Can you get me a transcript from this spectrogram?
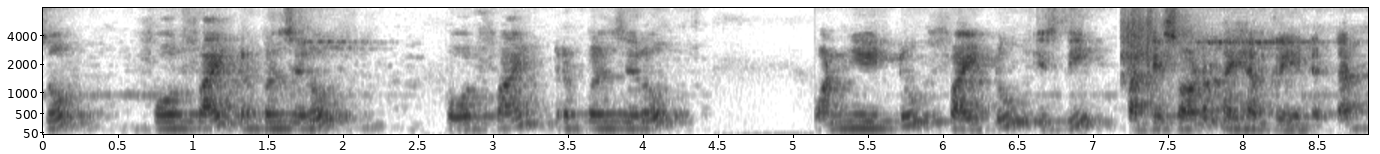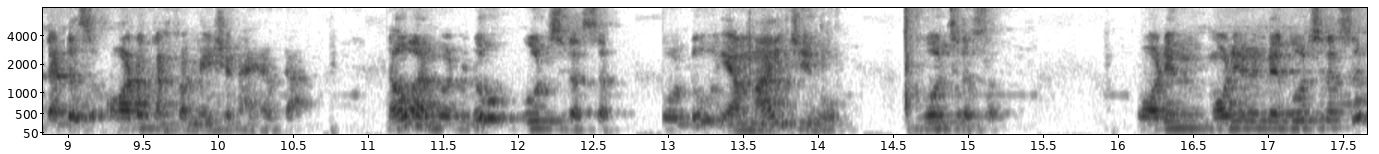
So four five triple zero, four five triple zero, is the purchase order I have created. That that is order confirmation I have done. Now I'm going to do goods receipt. Go to MIGO goods receipt. What do mean by goods receipt?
